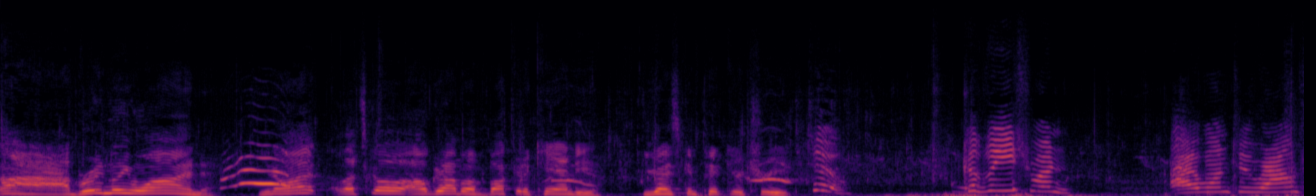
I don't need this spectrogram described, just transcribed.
Ah, Brindley won. You know what? Let's go. I'll grab a bucket of candy. You guys can pick your treat. Two. Because we each won. I won two rounds,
